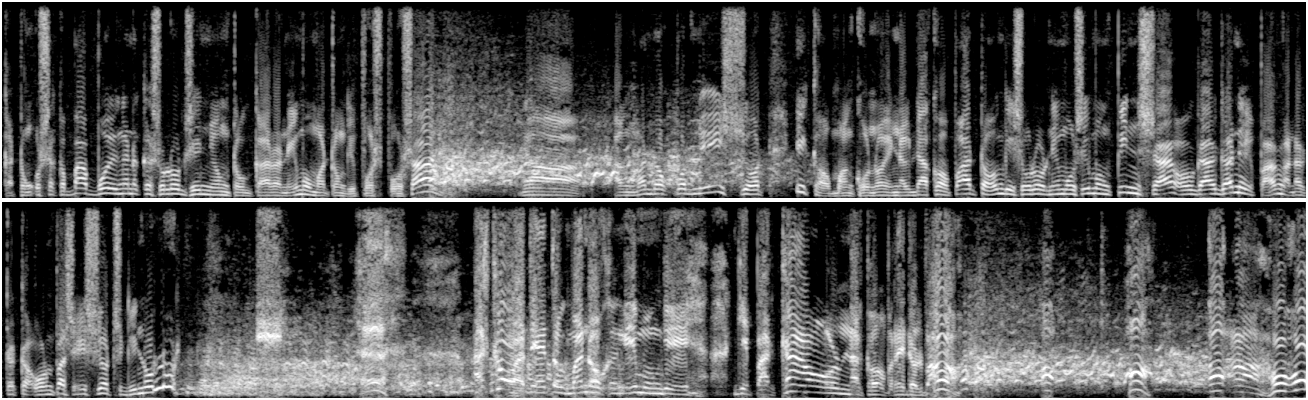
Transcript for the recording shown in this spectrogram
katong usa ka baboy nga nakasulod sa inyong tugkaran nimo matong gipuspusan. Na ang manok po ni Isyot, ikaw man kuno'y nagdako pa ato ang gisulod nimo si mong pinsa o gagani pa nga nagkakaon pa si Isyot sa ginulod. Ako adi itong manok ang imong gi, gipakaon nako, Predolfo. Ah, ha? Ah, ah, oo,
